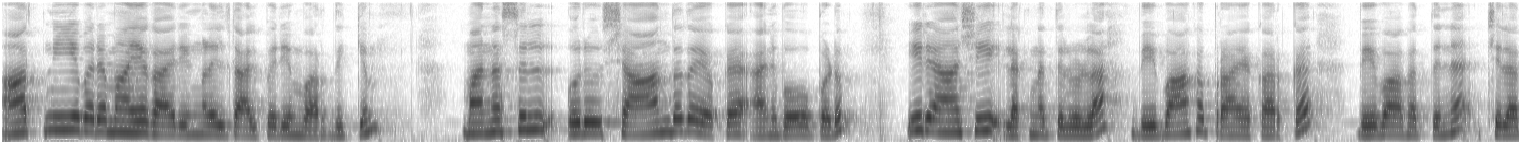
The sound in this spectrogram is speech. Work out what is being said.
ആത്മീയപരമായ കാര്യങ്ങളിൽ താല്പര്യം വർദ്ധിക്കും. മനസ്സിൽ ഒരു ശാന്തതയൊക്കെ അനുഭവപ്പെടും. ഈ രാശി ലഗ്നത്തിലുള്ള വിവാഹപ്രായക്കാർക്ക് വിവാഹത്തിന് ചില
